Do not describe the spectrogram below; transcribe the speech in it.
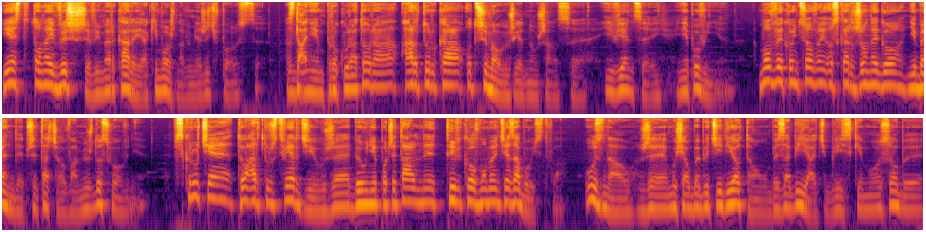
Jest to najwyższy wymiar kary, jaki można wymierzyć w Polsce. Zdaniem prokuratora Artur K. otrzymał już jedną szansę i więcej nie powinien. Mowy końcowej oskarżonego nie będę przytaczał wam już dosłownie. W skrócie to Artur stwierdził, że był niepoczytalny tylko w momencie zabójstwa. Uznał, że musiałby być idiotą, by zabijać bliskie mu osoby,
